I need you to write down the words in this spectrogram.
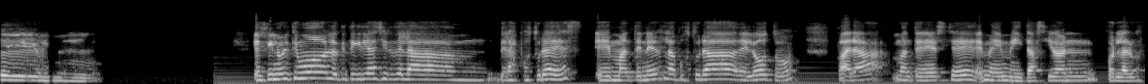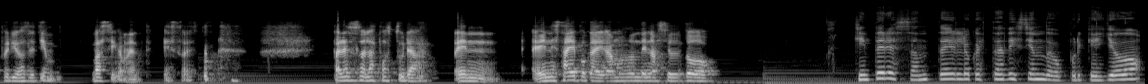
eh, el fin último, lo que te quería decir de, la, de las posturas es eh, mantener la postura del loto para mantenerse en meditación por largos periodos de tiempo, básicamente. Eso es. Para eso son las posturas en, en esta época, digamos, donde nació todo. Qué interesante lo que estás diciendo, porque yo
